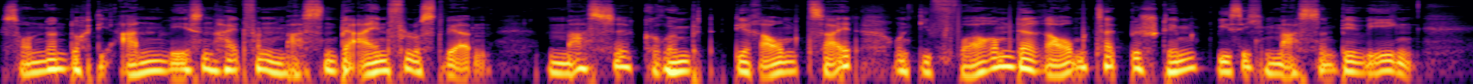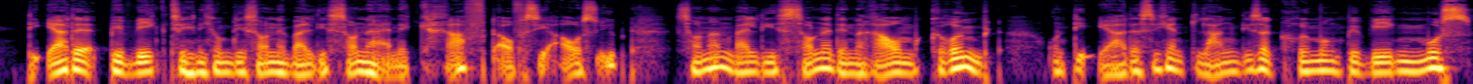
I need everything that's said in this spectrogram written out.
sondern durch die Anwesenheit von Massen beeinflusst werden. Masse krümmt die Raumzeit und die Form der Raumzeit bestimmt, wie sich Massen bewegen. Die Erde bewegt sich nicht um die Sonne, weil die Sonne eine Kraft auf sie ausübt, sondern weil die Sonne den Raum krümmt und die Erde sich entlang dieser Krümmung bewegen muss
